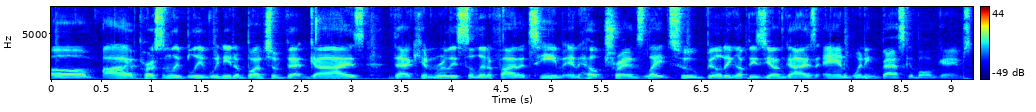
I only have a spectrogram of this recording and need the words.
Um, I personally believe we need a bunch of vet guys that can really solidify the team and help translate to building up these young guys and winning basketball games.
